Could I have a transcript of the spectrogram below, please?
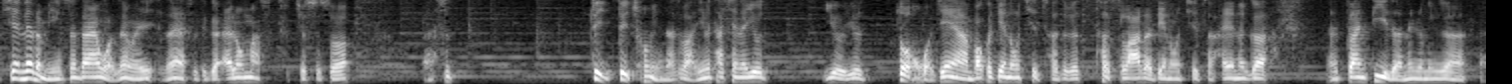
现在的名声，当然我认为仍然是这个 Elon Musk，就是说呃是最最出名的，是吧？因为他现在又又又做火箭啊，包括电动汽车，这个特斯拉的电动汽车，还有那个呃钻地的那个那个呃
